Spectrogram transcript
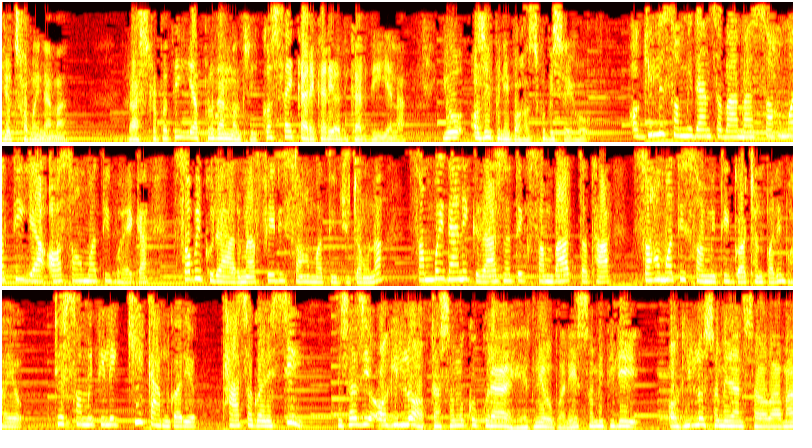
यो छ महिनामा? राष्ट्रपति या प्रधानमन्त्री कसलाई कार्यकारी अधिकार दिइएला? यो अझै पनि बहसको विषय हो। अघिल्लो संविधान सभामा सहमति या असहमति भएका सबै कुराहरूमा फेरि सहमति जुटाउन संवैधानिक राजनैतिक संवाद तथा सहमति समिति गठन पनि भयो। त्यो समितिले के काम गर्यो थाहा छ गणेशजी निशाजी अघिल्लो हप्तासम्मको कुरा हेर्ने हो भने समितिले अघिल्लो संविधान सभामा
